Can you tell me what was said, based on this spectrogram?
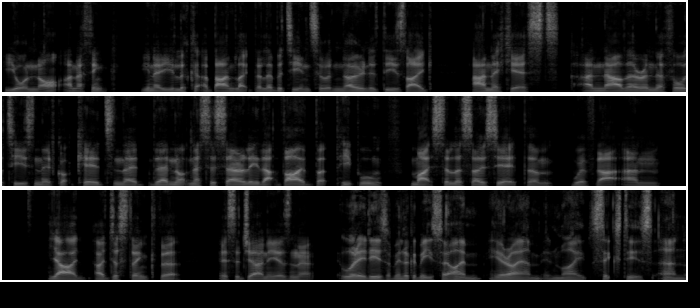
you're not. And I think, you know, you look at a band like the Libertines who are known as these like anarchists and now they're in their 40s and they've got kids and they're, they're not necessarily that vibe, but people might still associate them with that. And yeah, I, I just think that it's a journey, isn't it? Well, it is. I mean, look at me. So I'm here. I am in my sixties, and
